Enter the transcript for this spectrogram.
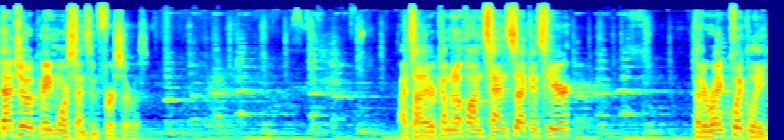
That joke made more sense in first service. Tyler, we're coming up on 10 seconds here. Better write quickly.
